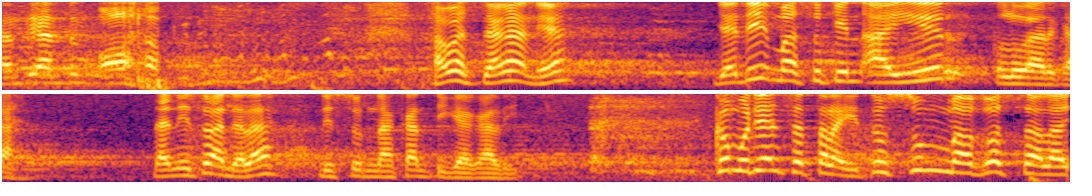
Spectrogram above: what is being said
Nanti antum olap gitu awas jangan ya. Jadi masukin air keluarkan dan itu adalah disunnahkan tiga kali kemudian setelah itu summa ghassala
